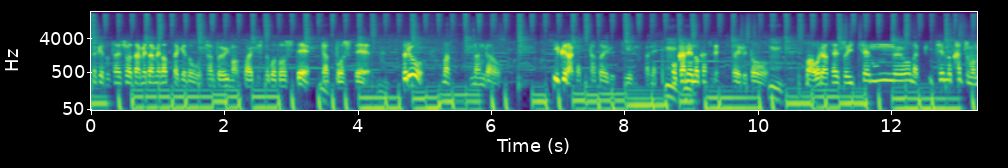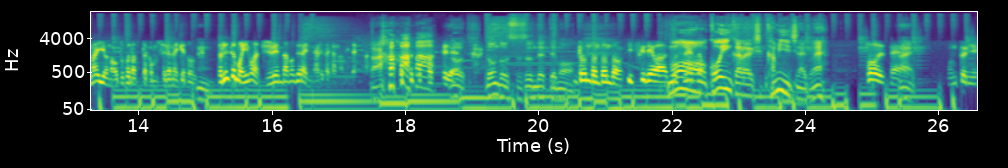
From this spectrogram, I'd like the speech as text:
だけど最初はダメダメだったけどちゃんと今こうやって仕事をしてラップをしてそれをまあなんだろういくらかで例えるっていうんですかね、うん。お金の価値で例えると、うん。まあ俺は最初1円のような1円の価値もないような男だったかもしれないけど、うん。それでも今は10円玉ぐらいになれたかなみたいな。どんどん進んでっても。どんどんどんどんいつでは50円も玉うコインから紙にしないとね。そうですね、はい。本当に。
